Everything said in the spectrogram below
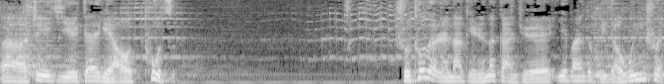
呃，这一集该聊兔子。属兔的人呢，给人的感觉一般都比较温顺。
